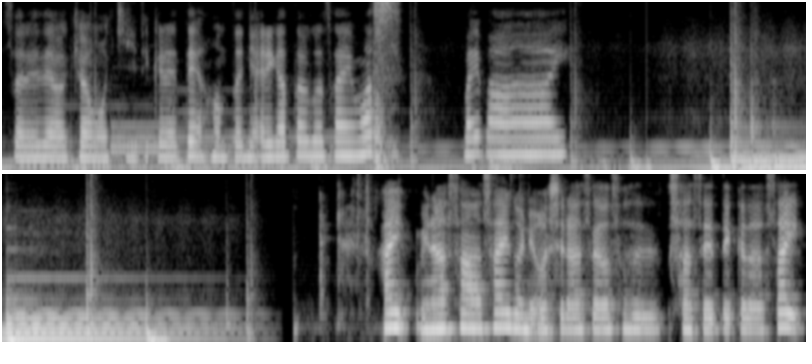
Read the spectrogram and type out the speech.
それでは今日も聞いてくれて本当にありがとうございます。バイバーイ。はい、皆さん最後にお知らせをさせてください。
